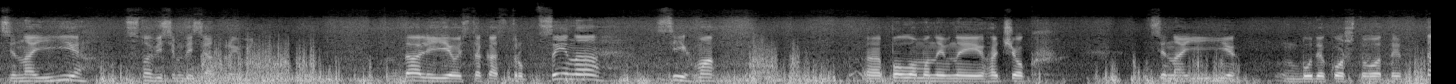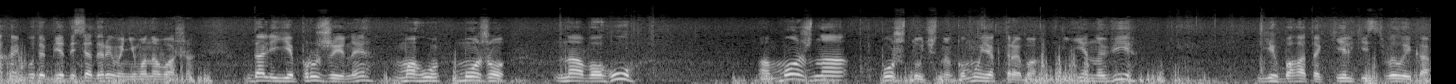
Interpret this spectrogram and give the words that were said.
Ціна її 180 гривень. Далі є ось така струбцина Сігма. Е, Поломаний в неї гачок. Ціна її буде коштувати. Та хай буде 50 гривень і вона ваша. Далі є пружини. Могу, можу на вагу, а можна поштучно, кому як треба. Є нові, їх багата кількість велика.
